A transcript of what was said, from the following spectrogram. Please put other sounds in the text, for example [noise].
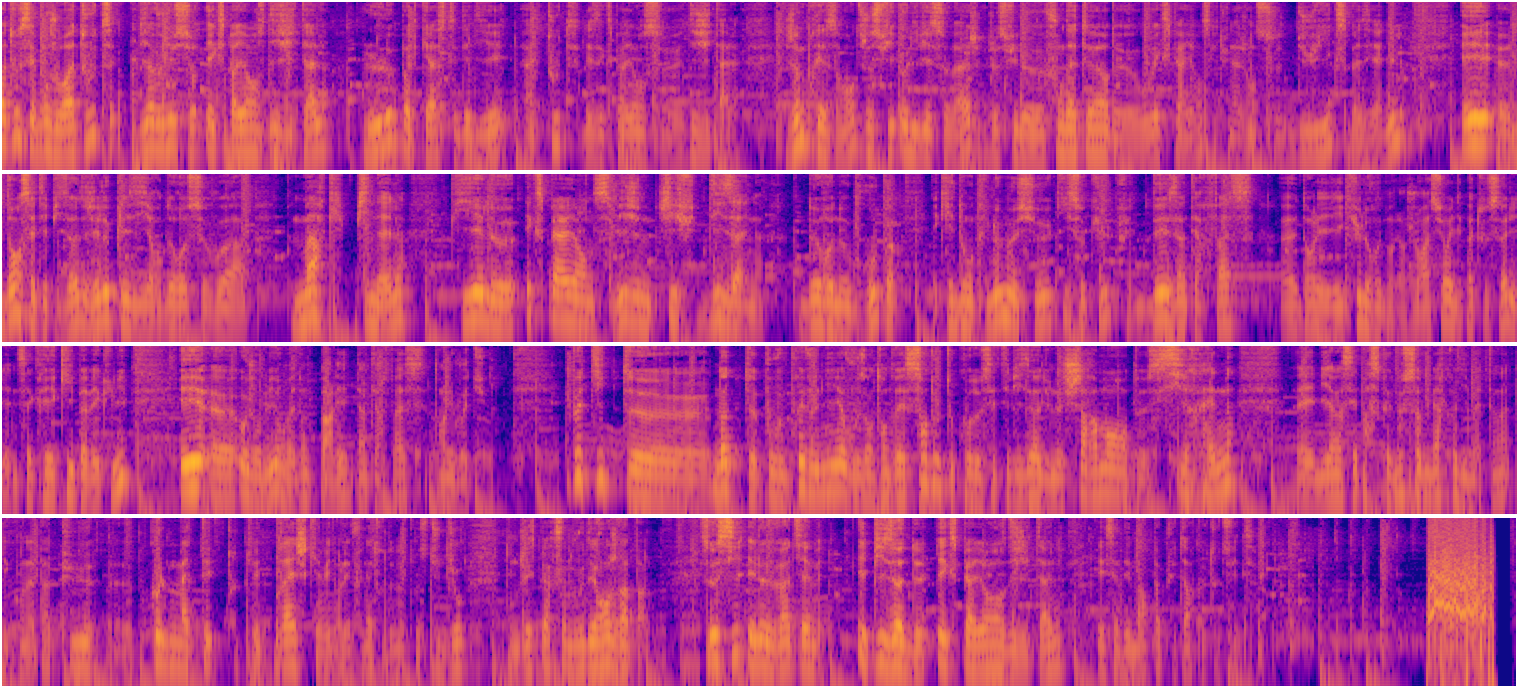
Bonjour à tous et bonjour à toutes, bienvenue sur Expérience Digitale, le podcast dédié à toutes les expériences euh, digitales. Je me présente, je suis Olivier Sauvage, je suis le fondateur de ou Experience, qui est une agence d'UX basée à Lille. Et euh, dans cet épisode, j'ai le plaisir de recevoir Marc Pinel, qui est le Experience Vision Chief Design de Renault Group, et qui est donc le monsieur qui s'occupe des interfaces dans les véhicules Renault. Alors je vous rassure, il n'est pas tout seul, il a une sacrée équipe avec lui. Et euh, aujourd'hui, on va donc parler d'interface dans les voitures. Petite euh, note pour vous prévenir, vous entendrez sans doute au cours de cet épisode une charmante sirène. Eh bien, c'est parce que nous sommes mercredi matin et qu'on n'a pas pu colmater toutes les brèches qu'il y avait dans les fenêtres de notre studio. Donc j'espère que ça ne vous dérangera pas. Ceci est le 20e épisode de Expérience Digitale et ça démarre pas plus tard que tout de suite.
